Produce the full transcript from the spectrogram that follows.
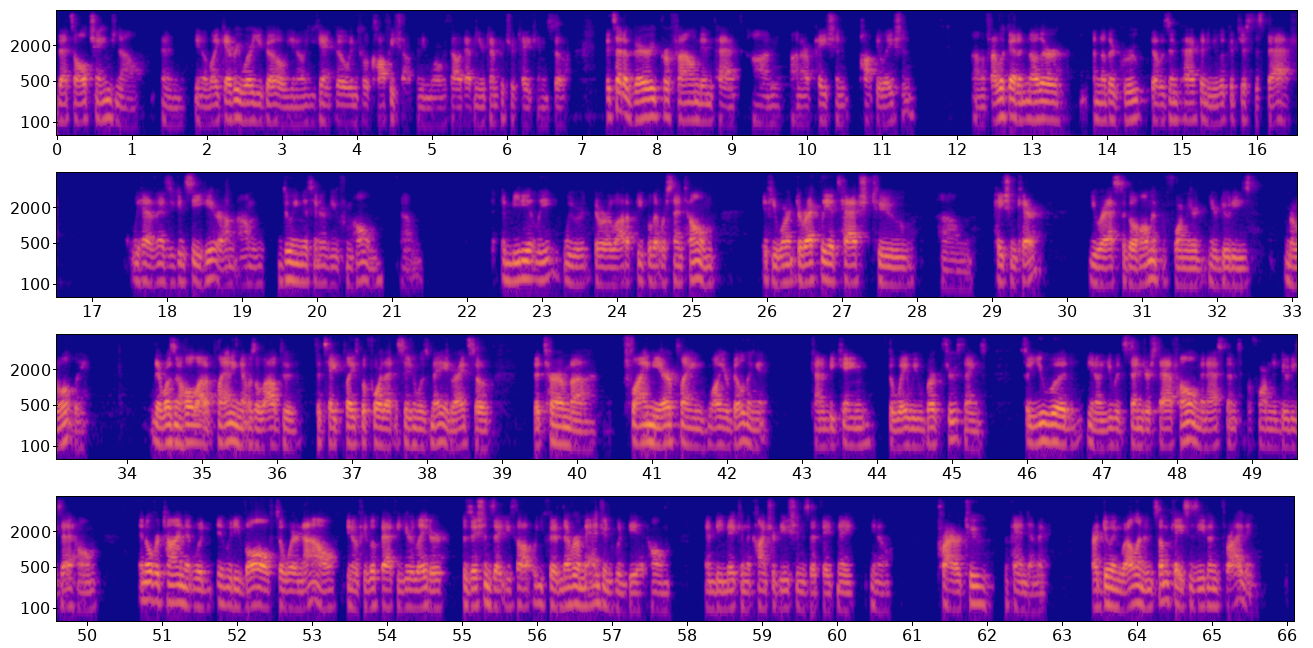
That's all changed now. And, you know, like everywhere you go, you know, you can't go into a coffee shop anymore without having your temperature taken. So it's had a very profound impact on, on our patient population. Um, if I look at another, another group that was impacted and you look at just the staff, we have, as you can see here, I'm, I'm doing this interview from home. Um, immediately, we were, there were a lot of people that were sent home. If you weren't directly attached to um, patient care, you were asked to go home and perform your, your duties remotely. There wasn't a whole lot of planning that was allowed to to take place before that decision was made, right? So the term uh, flying the airplane while you're building it kind of became the way we work through things. So you would, you know, you would send your staff home and ask them to perform the duties at home. And over time, it would it would evolve to where now, you know, if you look back a year later, positions that you thought you could have never imagined would be at home and be making the contributions that they've made, you know, prior to the pandemic, are doing well, and in some cases even thriving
